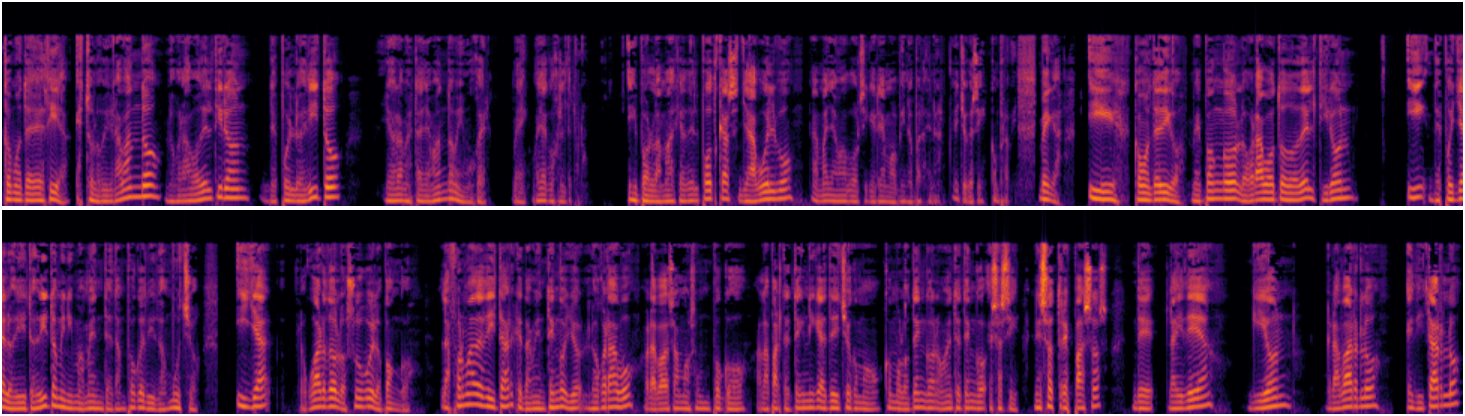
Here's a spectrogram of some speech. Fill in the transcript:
Como te decía, esto lo voy grabando, lo grabo del tirón, después lo edito y ahora me está llamando mi mujer. Voy a coger el teléfono. Y por la magia del podcast ya vuelvo. ha llamado por si queríamos vino para cenar. He dicho que sí, compra vino. Venga, y como te digo, me pongo, lo grabo todo del tirón y después ya lo edito. Edito mínimamente, tampoco edito mucho. Y ya lo guardo, lo subo y lo pongo. La forma de editar, que también tengo, yo lo grabo, ahora pasamos un poco a la parte técnica, te he dicho cómo, cómo lo tengo, normalmente tengo, es así, en esos tres pasos de la idea, guion, grabarlo, editarlo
